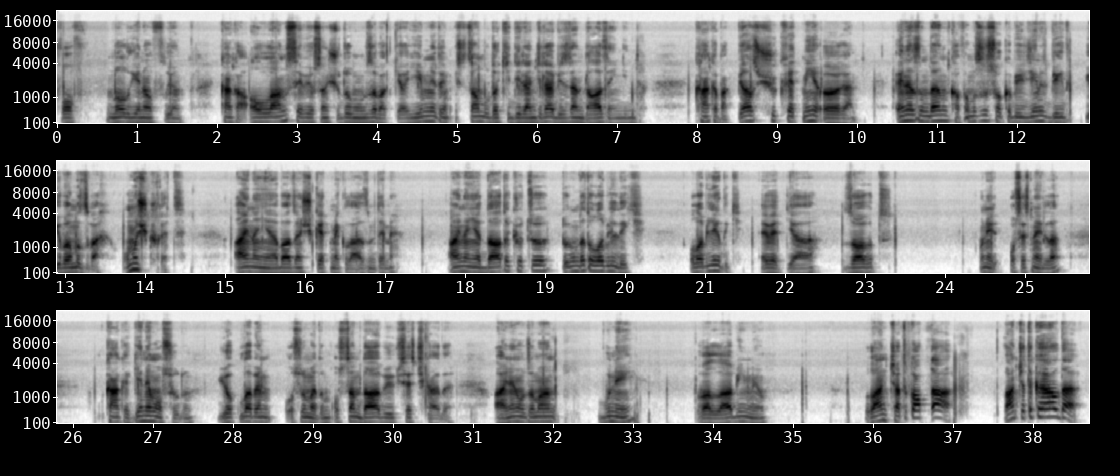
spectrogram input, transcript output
Of of. Ne oldu yine ofluyorsun? Kanka Allah'ını seviyorsan şu durumumuza bak ya. Yemin ederim İstanbul'daki dilenciler bizden daha zengindir. Kanka bak biraz şükretmeyi öğren. En azından kafamızı sokabileceğimiz bir yuvamız var. Onu şükret. Aynen ya bazen şükretmek lazım değil mi? Aynen ya daha da kötü durumda da olabildik. Olabilirdik. Evet ya. Zort. O ne? O ses neydi lan? Kanka gene mi osurdun? Yok la ben osurmadım. Osursam daha büyük ses çıkardı. Aynen o zaman bu ne? Vallahi bilmiyorum. Lan çatı koptu. Lan çatı kırıldı.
